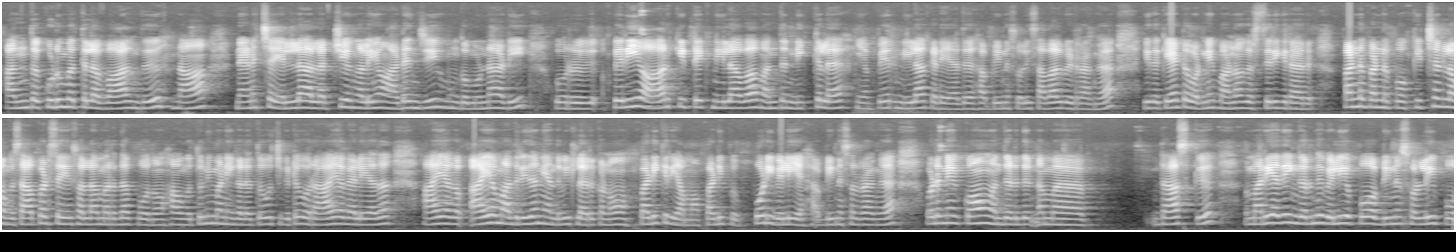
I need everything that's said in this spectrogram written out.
அந்த குடும்பத்தில் வாழ்ந்து நான் நினச்ச எல்லா லட்சியங்களையும் அடைஞ்சு உங்கள் முன்னாடி ஒரு பெரிய ஆர்கிடெக்ட் நிலாவாக வந்து நிற்கலை என் பேர் நிலா கிடையாது அப்படின்னு சொல்லி சவால் விடுறாங்க. இதை கேட்ட உடனே மனோகர் சிரிக்கிறாரு. பண்ணு பண்ணு போ. கிச்சனில் அவங்க சாப்பாடு செய்ய சொல்லாமல் இருந்தால் போதும். அவங்க துணிமணிகளை துவச்சிக்கிட்டு ஒரு ஆயா வேலையாக தான் ஆயா ஆயா மாதிரி தான் நீ அந்த வீட்டில் இருக்கணும். படிக்கிறியாம்மா? படிப்பு. போடி வெளியே அப்படின்னு சொல்கிறாங்க உடனே கோவம் வந்துடுது. நம்ம தாஸ்க்கு மரியாதை இங்கேருந்து வெளியே போ அப்படின்னு சொல்லி போ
